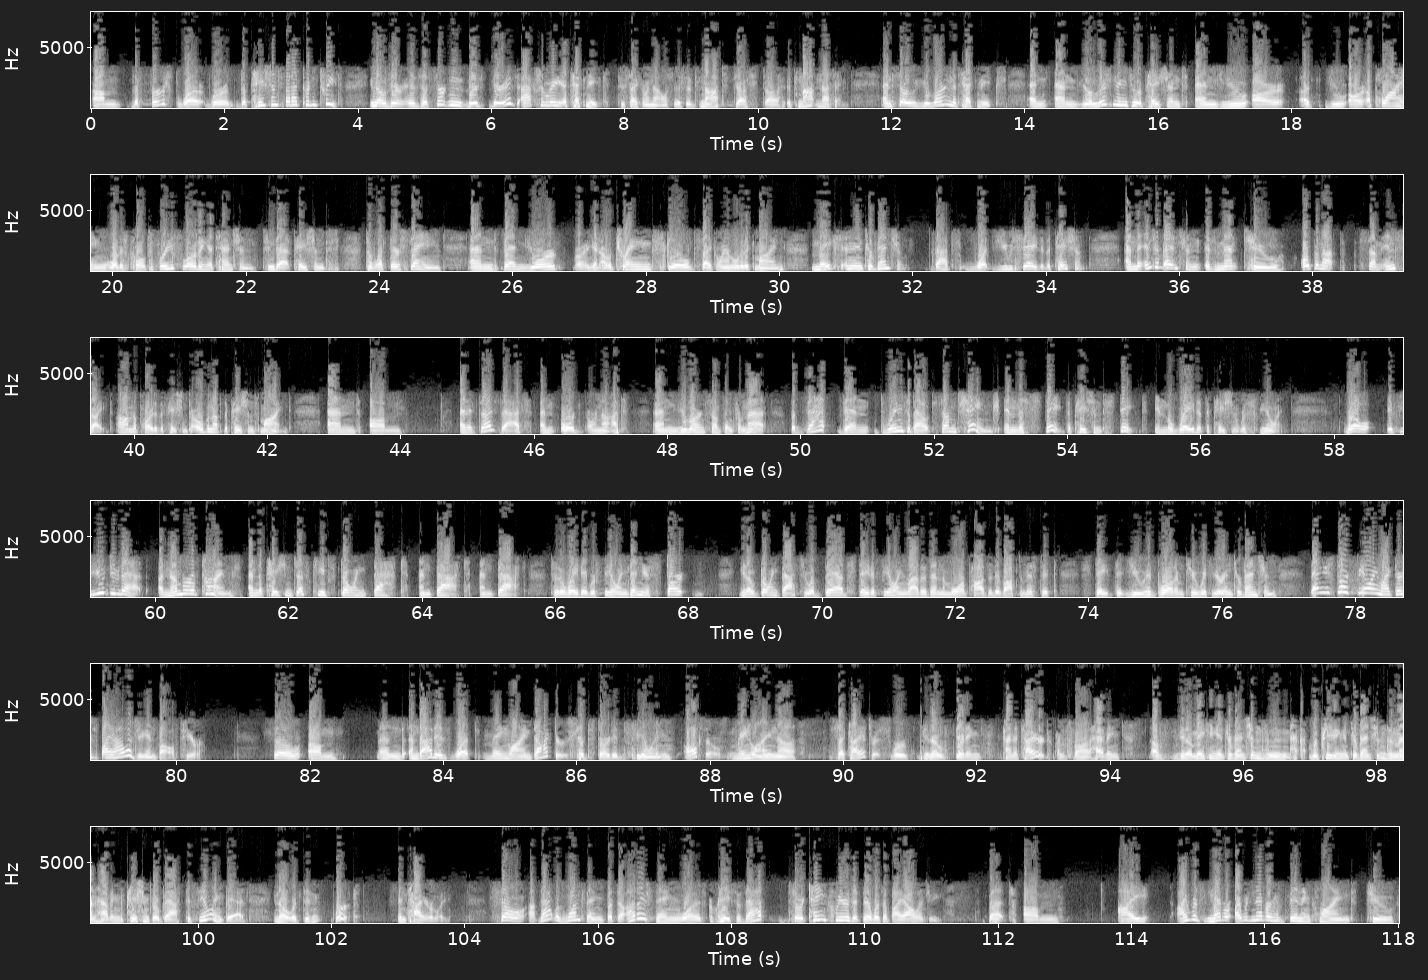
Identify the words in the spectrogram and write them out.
Um, the first were, were the patients that I couldn't treat. You know, there is a certain there's there is actually a technique to psychoanalysis. It's not just uh, it's not nothing. And so you learn the techniques and and you're listening to a patient and you are uh, you are applying what is called free floating attention to that patient's to what they're saying and then your uh, you know trained skilled psychoanalytic mind makes an intervention. That's what you say to the patient. And the intervention is meant to open up some insight on the part of the patient to open up the patient's mind and um, and it does that, and or or not, and you learn something from that. But that then brings about some change in the state, the patient's state, in the way that the patient was feeling. Well, if you do that a number of times and the patient just keeps going back and back and back to the way they were feeling, then you start you know, going back to a bad state of feeling rather than the more positive, optimistic state that you had brought him to with your intervention, then you start feeling like there's biology involved here. So, um, and and that is what mainline doctors had started feeling. Also, mainline uh, psychiatrists were, you know, getting kind of tired of uh, having of you know making interventions and repeating interventions and then having the patient go back to feeling bad. You know, it didn't work entirely. So uh, that was one thing, but the other thing was okay. So that so it came clear that there was a biology, but um, I I was never I would never have been inclined to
